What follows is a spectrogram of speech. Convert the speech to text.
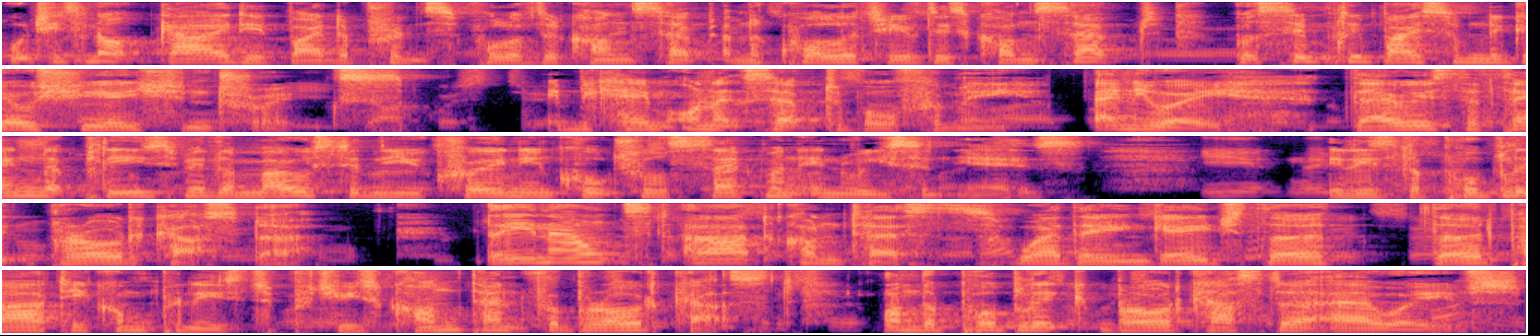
which is not guided by the principle of the concept and the quality of this concept, but simply by some negotiation tricks. It became unacceptable for me. Anyway, there is the thing that pleased me the most in the Ukrainian cultural segment in recent years. It is the public broadcaster. They announced art contests where they engaged third, third party companies to produce content for broadcast on the public broadcaster airwaves.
